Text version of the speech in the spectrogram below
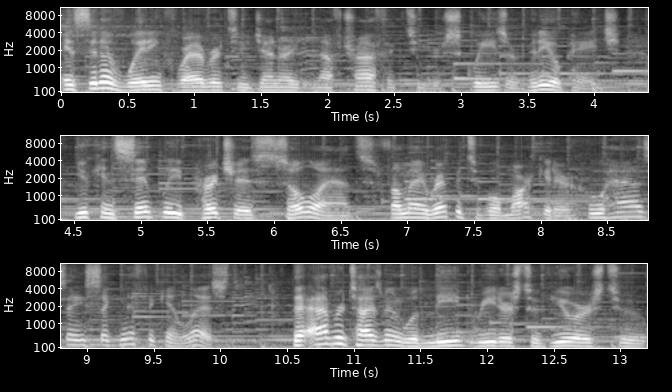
Instead of waiting forever to generate enough traffic to your squeeze or video page, you can simply purchase solo ads from a reputable marketer who has a significant list. The advertisement would lead readers to viewers to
